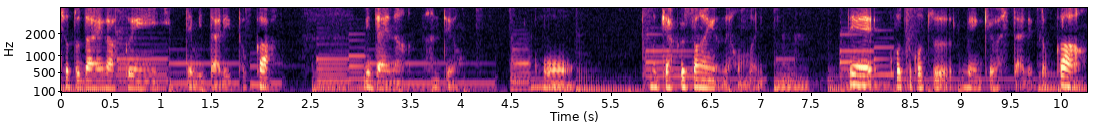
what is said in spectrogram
ちょっと大学院行ってみたりとかみたいな何て言うの？こう逆算よねほんまに。でコツコツ勉強したりとか、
